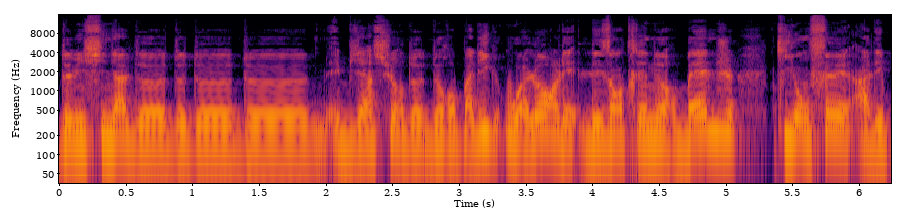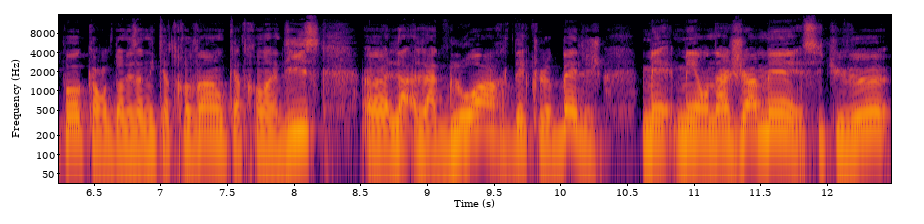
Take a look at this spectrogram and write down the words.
demi-finale de, de, de, de- et bien sûr de- d'Europa League, ou alors les, les entraîneurs belges qui ont fait à l'époque, dans les années 80 ou 90, euh, la, la gloire des clubs belges. Mais, mais on n'a jamais, si tu veux,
